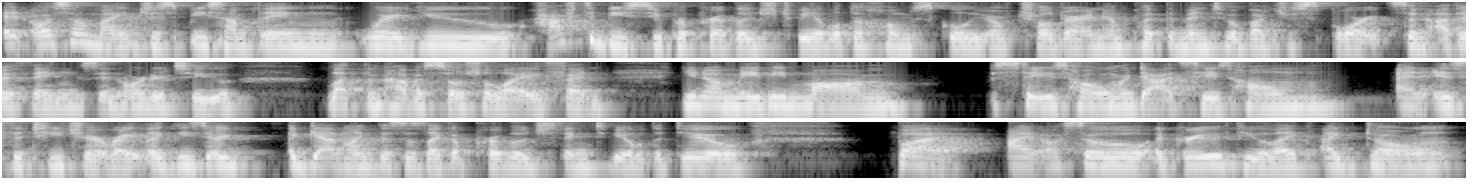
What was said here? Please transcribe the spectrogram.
it also might just be something where you have to be super privileged to be able to homeschool your children and put them into a bunch of sports and other things in order to let them have a social life. And, you know, maybe mom stays home or dad stays home and is the teacher, right? Like these are, again, like this is like a privileged thing to be able to do. But I also agree with you. Like, I don't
